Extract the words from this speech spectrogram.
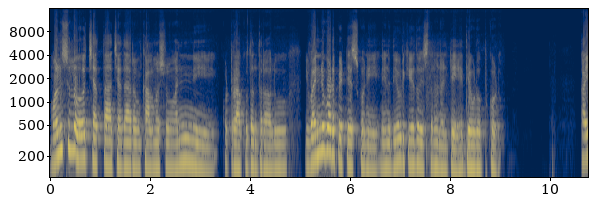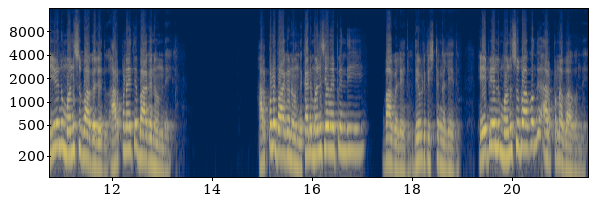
మనసులో చెత్త చెదారం కల్మషం అన్ని కుట్ర కుతంత్రాలు ఇవన్నీ కూడా పెట్టేసుకొని నేను దేవుడికి ఏదో ఇస్తున్నానంటే దేవుడు ఒప్పుకోడు. కయ్యేను మనసు బాగోలేదు. అర్పణ అయితే బాగానే ఉంది. అర్పణ బాగానే ఉంది. కానీ మనసు ఏమైపోయింది? బాగోలేదు. దేవుడికి ఇష్టంగా లేదు. హేబేలు మనసు బాగుంది అర్పణ బాగుంది.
